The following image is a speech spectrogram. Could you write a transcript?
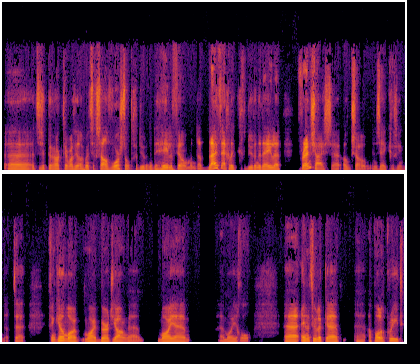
eh, het is een karakter wat heel erg met zichzelf worstelt gedurende de hele film. En dat blijft eigenlijk gedurende de hele franchise eh, ook zo, in zekere zin. Dat eh, vind ik heel mooi. mooi. Burt Young, eh, mooie, eh, mooie rol. Eh, en natuurlijk eh, eh, Apollo Creed,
